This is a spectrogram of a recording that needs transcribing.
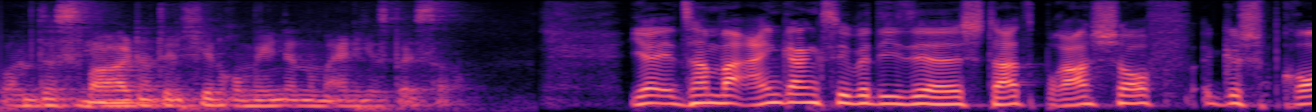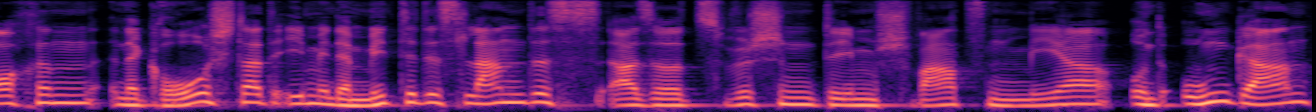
Und das war halt natürlich hier in Rumänien um einiges besser. Ja, jetzt haben wir eingangs über diese Stadt Brasov gesprochen, eine Großstadt eben in der Mitte des Landes, also zwischen dem Schwarzen Meer und Ungarn.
